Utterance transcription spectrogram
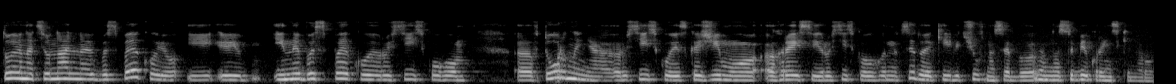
тою національною безпекою і, і, небезпекою російського е, вторгнення, російської, скажімо, агресії, російського геноциду, який відчув на себе на собі український народ.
